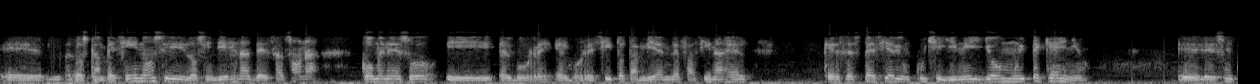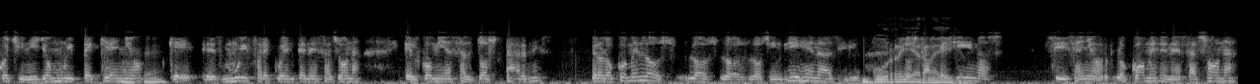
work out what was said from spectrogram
eh, los campesinos y los indígenas de esa zona comen eso y el burre, el burrecito también le fascina a él, que es especie de un cuchillinillo muy pequeño. Eh, es un cochinillo muy pequeño que es muy frecuente en esa zona. Él comía esas dos carnes, pero lo comen los los los, los indígenas y los campesinos. Sí, señor, lo comen en esa zona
